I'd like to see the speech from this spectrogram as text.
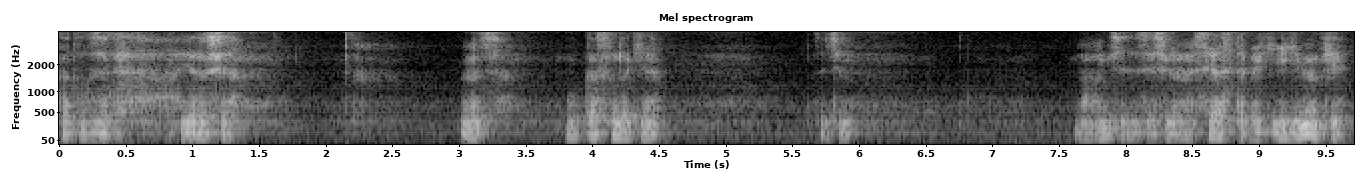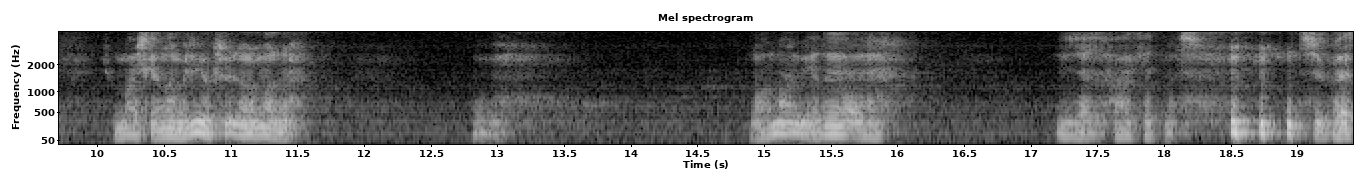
katılacak yarışa. Evet. Bu Kasım'daki seçim. Ya Hangi şey seçim? Siyasete pek ilgim yok ki. Cumhurbaşkanlığı mıydı yoksa normal mi? Normal ya da e, güzel fark etmez. Süper.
